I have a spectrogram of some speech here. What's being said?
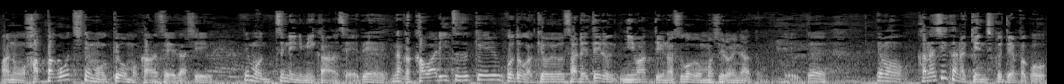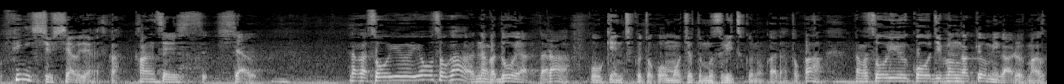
あの葉っぱが落ちても今日も完成だしでも常に未完成でなんか変わり続けることが強要されてる庭っていうのはすごい面白いなと思っていてでも悲しいかな建築ってやっぱこうフィニッシュしちゃうじゃないですか。完成しちゃう。なんかそういう要素がなんかどうやったらこう建築とこうもうちょっと結びつくのかだとかなんかそういうこう自分が興味があるまあ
